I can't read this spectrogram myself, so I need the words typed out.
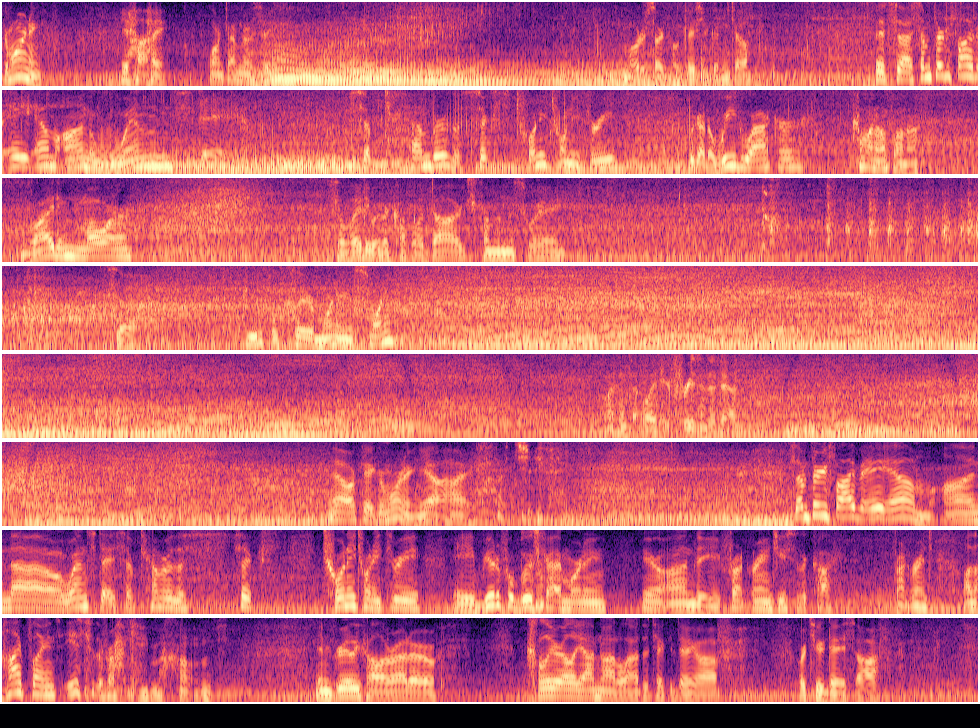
Good morning. Yeah, hi. Long time no see. Motorcycle, in case you couldn't tell. It's uh, 7:35 a.m. on Wednesday, September the 6th, 2023. We got a weed whacker coming up on a riding mower. It's a lady with a couple of dogs coming this way. It's a beautiful, clear morning this morning. I think that lady freezing to death. Yeah, okay, good morning. Yeah, hi. Jeez. 7:35 a.m. on uh, Wednesday, September the 6th, 2023. A beautiful blue sky morning here on the Front Range east of the Co- Front Range on the High Plains east of the Rocky Mountains in Greeley, Colorado. Clearly, I'm not allowed to take a day off or two days off,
